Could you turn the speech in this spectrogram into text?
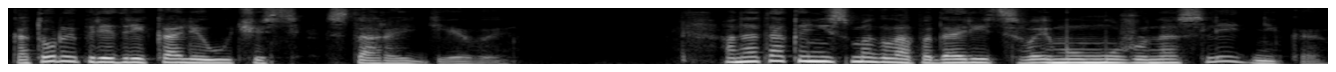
которые предрекали участь старой девы. Она так и не смогла подарить своему мужу наследника,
